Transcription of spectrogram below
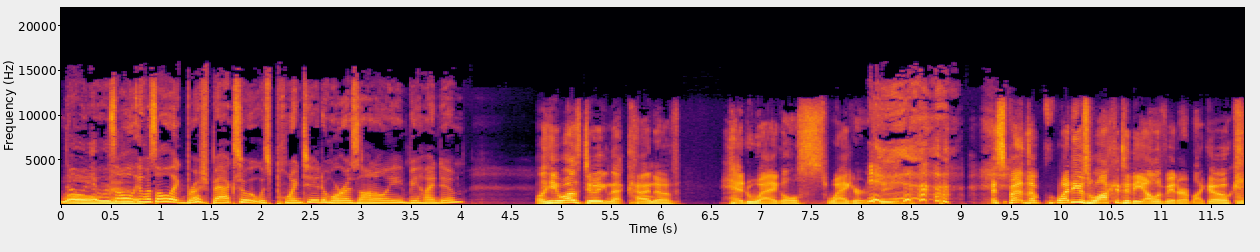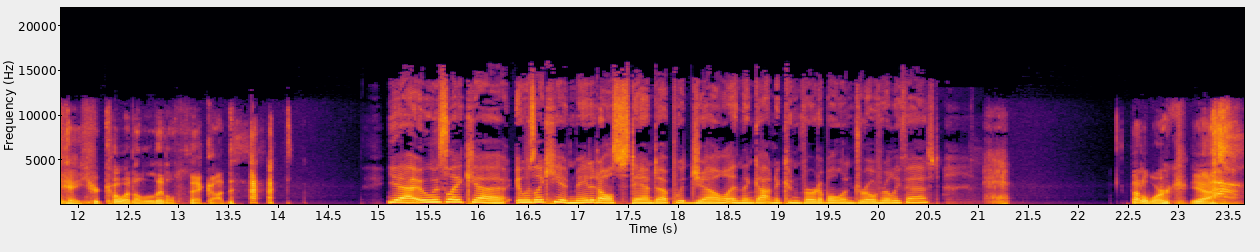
No, Oh, it was all it was all like brushed back, so it was pointed horizontally behind him. Well, he was doing that kind of head waggle swagger thing. Espe- the, when he was walking to the elevator, I'm like, okay, you're going a little thick on that. Yeah, it was like uh, it was like he had made it all stand up with gel and then got in a convertible and drove really fast. That'll work. Yeah.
